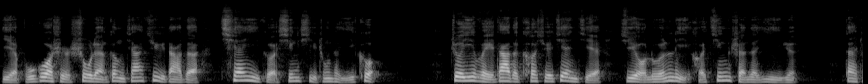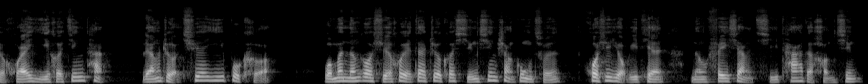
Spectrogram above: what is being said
也不过是数量更加巨大的千亿个星系中的一个。这一伟大的科学见解具有伦理和精神的意蕴。带着怀疑和惊叹，两者缺一不可。我们能够学会在这颗行星上共存，或许有一天能飞向其他的恒星。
